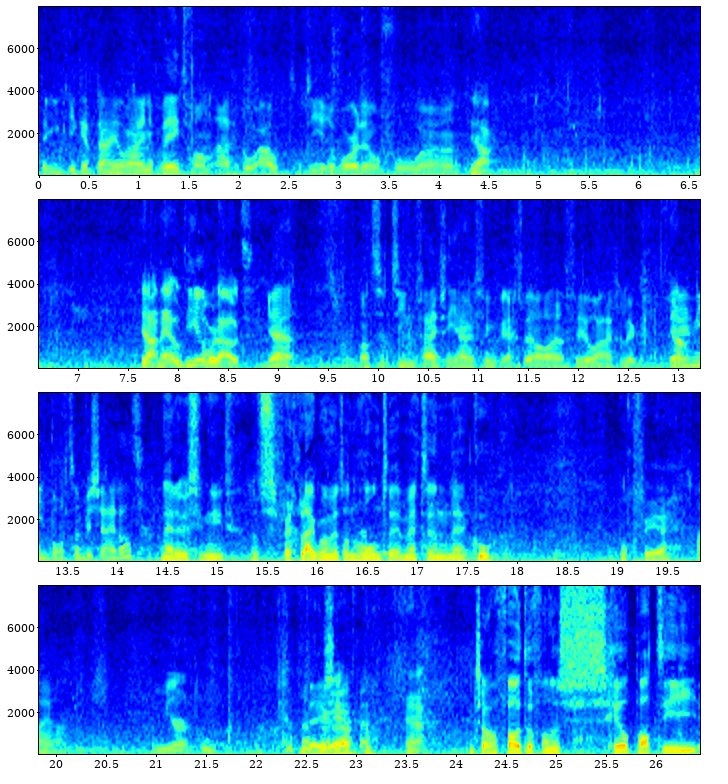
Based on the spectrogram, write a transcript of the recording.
Ik, ik heb daar heel weinig weet van eigenlijk hoe oud dieren worden of hoe... Ja. Ja, nee, ook dieren worden oud. ja. Want ze 10, 15 jaar, dat vind ik echt wel eh, veel eigenlijk. Vind Ja. je niet botten? Wist jij dat? Nee, dat wist ik niet. Dat is vergelijkbaar met een hond en met een eh, koe. Ongeveer. Ah ja. Meer koe. Lego. Ja. Ik zag een foto van een schildpad die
